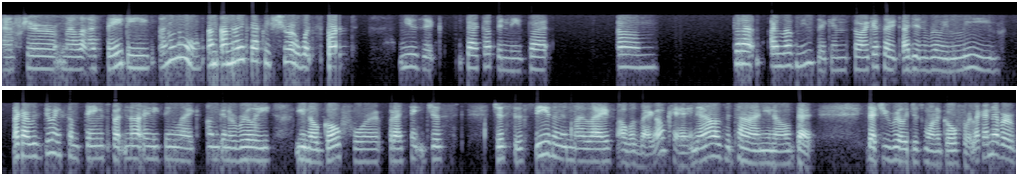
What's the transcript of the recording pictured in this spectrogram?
after my last baby, I don't know. I'm I'm not exactly sure what sparked music back up in me, but um but I I love music and so I guess I I didn't really leave like I was doing some things but not anything like I'm going to really, you know, go for it, but I think just just this season in my life I was like, okay, now is the time, you know, that that you really just want to go for it. Like I never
